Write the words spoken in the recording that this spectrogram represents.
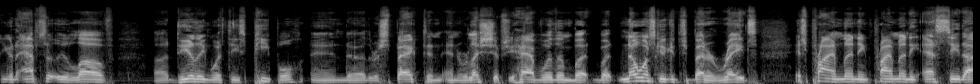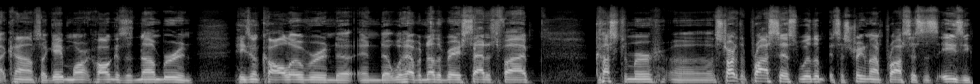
you're going to absolutely love." Uh, dealing with these people and uh, the respect and, and relationships you have with them, but but no one's going to get you better rates. It's Prime Lending, PrimeLendingSC.com. So I gave Mark Hawkins his number, and he's going to call over, and uh, and uh, we'll have another very satisfied customer. Uh, start the process with them. It's a streamlined process. It's easy.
